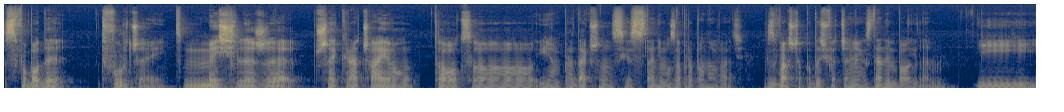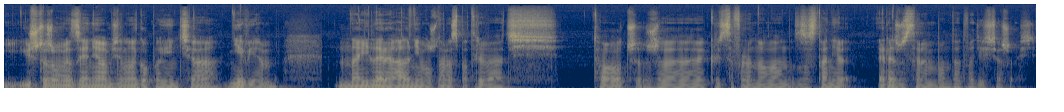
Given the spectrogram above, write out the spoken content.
swobody twórczej myślę, że przekraczają to, co Ion Productions jest w stanie mu zaproponować, zwłaszcza po doświadczeniach z danym Boylem. I, I szczerze mówiąc, ja nie mam zielonego pojęcia, nie wiem, na ile realnie można rozpatrywać to, czy, że Christopher Nolan zostanie reżyserem Bonda 26.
